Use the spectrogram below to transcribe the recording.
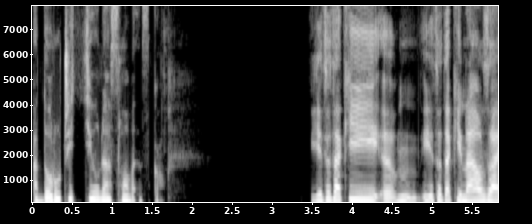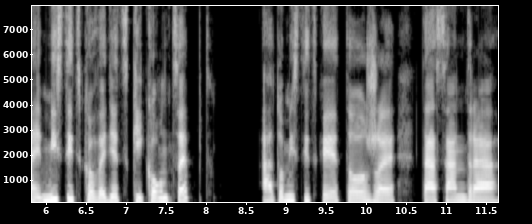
a doručiť ju na Slovensko je to taký, je to taký naozaj mysticko-vedecký koncept a to mystické je to, že tá Sandra e,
